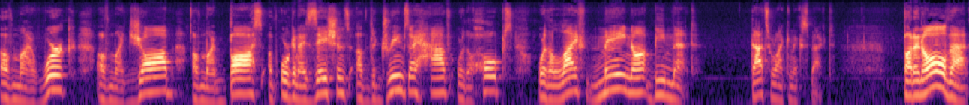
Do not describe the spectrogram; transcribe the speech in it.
of my work, of my job, of my boss, of organizations, of the dreams I have, or the hopes, or the life may not be met. That's what I can expect. But in all that,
